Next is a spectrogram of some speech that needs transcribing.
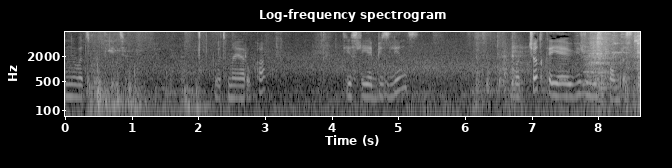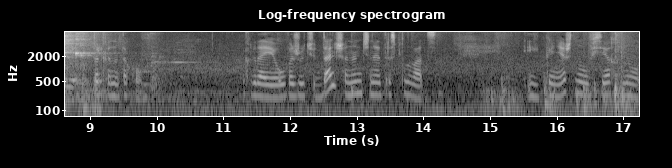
Ну вот смотрите, вот моя рука. Если я без линз, вот четко я ее вижу на таком расстоянии, только на таком. Когда я ее увожу чуть дальше, она начинает расплываться. И, конечно, у всех, ну,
